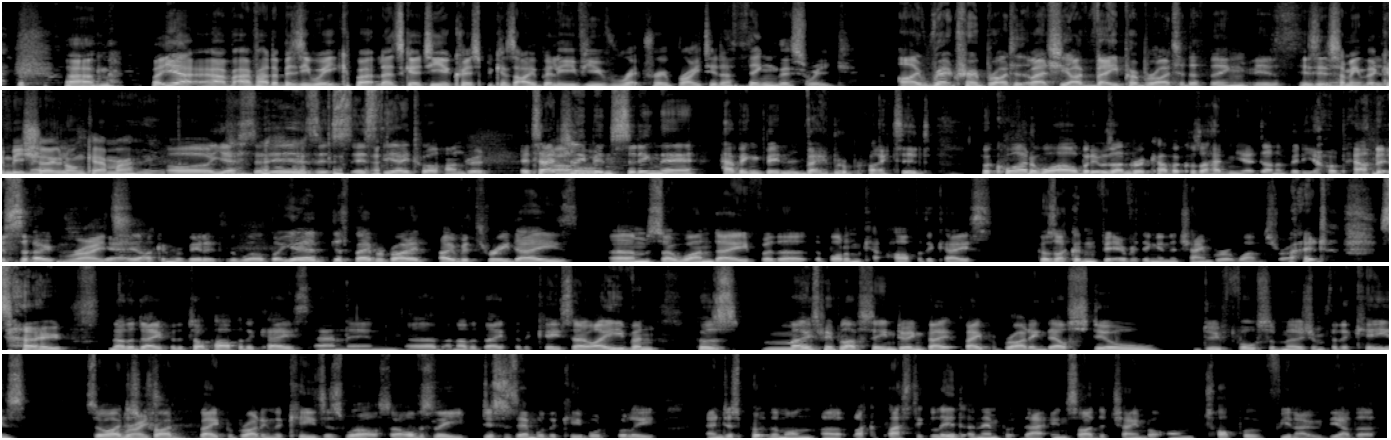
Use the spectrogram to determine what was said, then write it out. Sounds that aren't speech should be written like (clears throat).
um, but yeah, I've, I've had a busy week. But let's go to you, Chris, because I believe you've retro brighted a thing this week. I retro brighted. Actually, I vapor brighted a thing. Is Is it yeah, something that can be shown on camera? Oh yes, it is. It's it's the A1200. It's actually Oh. been sitting there, having been (laughs) vapor brighted for quite a while, but it was under a cover because I hadn't yet done a video (laughs) about it. So Right. yeah, I can reveal it to the world. But yeah, just vapor brighted over three days. Um, so one day for the the bottom half of the case because I couldn't fit everything in the chamber at once, (laughs) right? So another day for the top half of the case, and then uh, another day for the key. So I even because most people I've seen doing va- vapor brighting, they'll still do full submersion for the keys. So I just Right. tried vapor brighting the keys as well. So obviously disassembled the keyboard fully and just put them on uh, like a plastic lid, and then put that inside the chamber on top of you know the other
